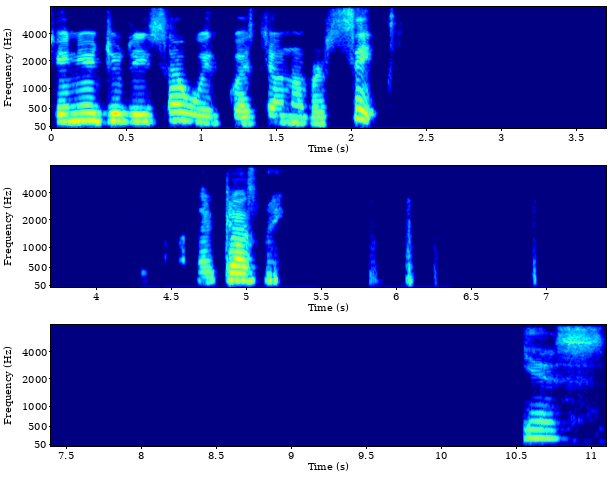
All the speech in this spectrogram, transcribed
Continue, Judisa, with question number six. Another classmate. Yes.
